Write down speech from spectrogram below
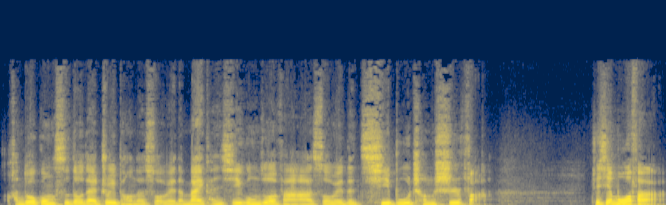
很多公司都在追捧的所谓的麦肯锡工作法，所谓的七步成诗法，这些魔法。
